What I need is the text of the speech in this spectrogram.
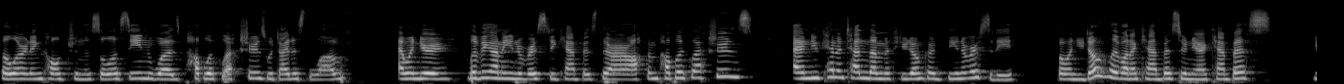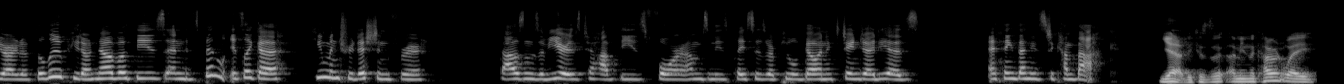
the learning culture in the Solacene was public lectures, which I just love. And when you're living on a university campus, there are often public lectures, and you can attend them if you don't go to the university. But when you don't live on a campus or near a campus, you're out of the loop, you don't know about these, and it's been it's like a human tradition for thousands of years to have these forums and these places where people go and exchange ideas. I think that needs to come back. Yeah, because the, I mean, the current way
